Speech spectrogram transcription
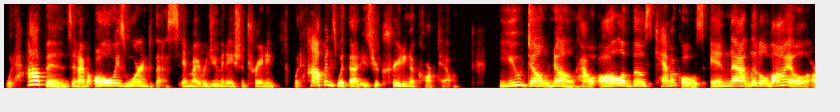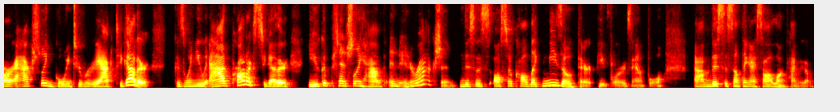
What happens, and I've always warned this in my rejuvenation training, what happens with that is you're creating a cocktail you don't know how all of those chemicals in that little vial are actually going to react together. Because when you add products together, you could potentially have an interaction. This is also called like mesotherapy, for example. Um, this is something I saw a long time ago.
